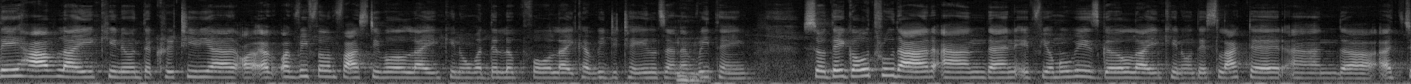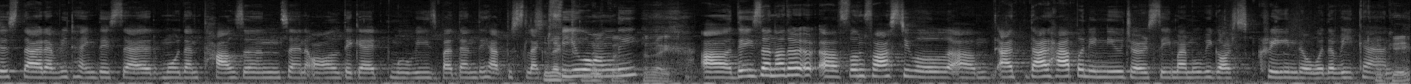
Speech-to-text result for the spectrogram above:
they have like you know the criteria or ev- every film festival like you know what they look for like every details and mm-hmm. everything. So they go through that, and then if your movie is good, like you know, they select it, and uh, it's just that every time they said more than thousands and all, they get movies, but then they have to select, select few only. Right. Uh, there is another uh, film festival um, at, that happened in New Jersey. My movie got screened over the weekend. Okay.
